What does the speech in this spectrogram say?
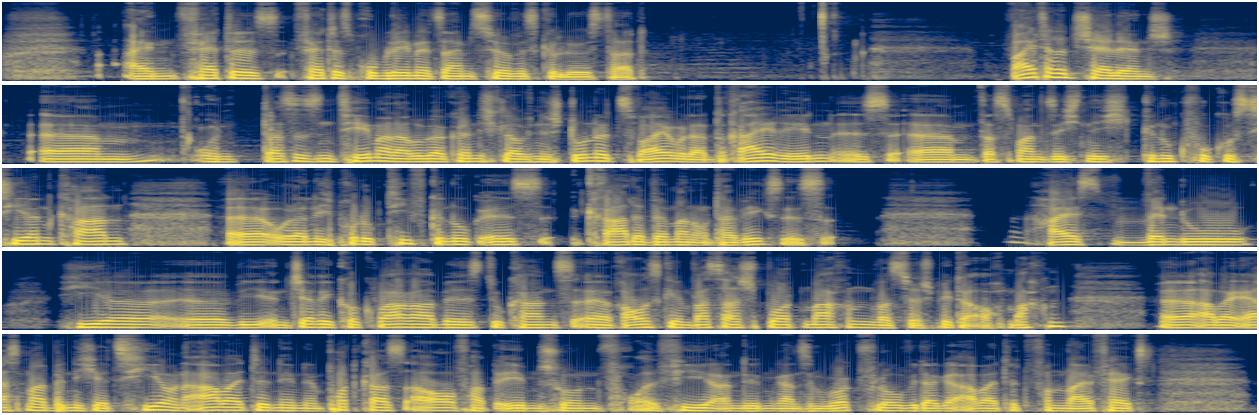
ein fettes, fettes Problem mit seinem Service gelöst hat. Weitere Challenge, ähm, und das ist ein Thema, darüber könnte ich glaube ich eine Stunde, zwei oder drei reden, ist, ähm, dass man sich nicht genug fokussieren kann äh, oder nicht produktiv genug ist, gerade wenn man unterwegs ist. Heißt, wenn du hier äh, wie in Jericho Quara bist, du kannst äh, rausgehen, Wassersport machen, was wir später auch machen. Äh, aber erstmal bin ich jetzt hier und arbeite, nehme den Podcast auf, habe eben schon voll viel an dem ganzen Workflow wieder gearbeitet von Lifehacks.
